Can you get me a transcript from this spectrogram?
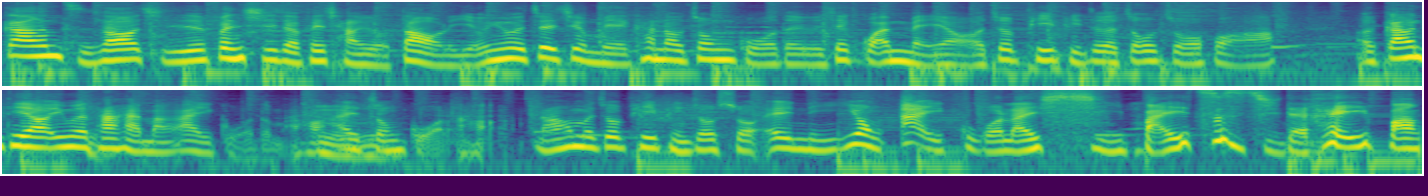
刚刚子昭其实分析的非常有道理，因为最近我们也看到中国的有一些官媒哦，就批评这个周卓华。呃，刚刚提到，因为他还蛮爱国的嘛，哈，爱中国了哈，然后他们就批评，就说，哎，你用爱国来洗白自己的黑帮，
